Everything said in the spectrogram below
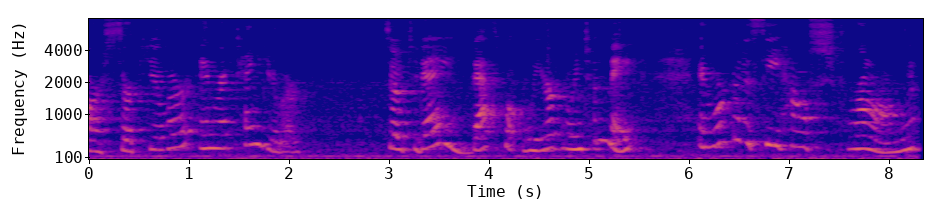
are circular and rectangular. So today, that's what we are going to make, and we're going to see how strong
